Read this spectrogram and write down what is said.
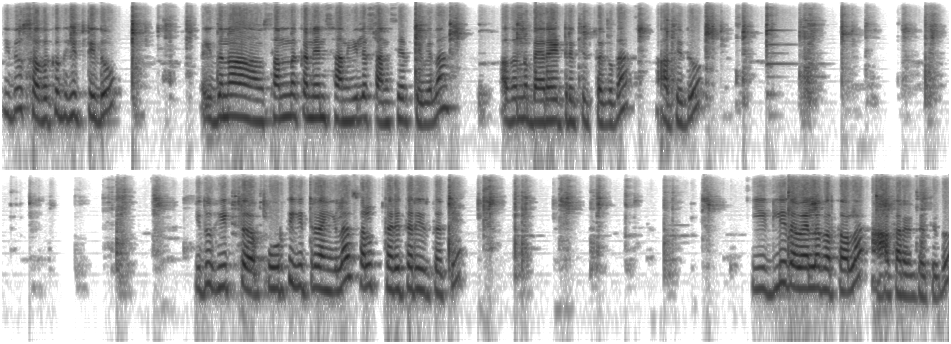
ಇದು ಸದಕದ ಹಿಟ್ಟಿದು ಇದನ್ನ ಸಣ್ಣ ಕಣ್ಣಿನ ಸಾನ್ಗಿಲೆ ಸಾನ್ಸಿರ್ತೀವಲ್ಲ, ಅದನ್ನ ಬೇರೆ ಇಟ್ಟಿರ್ತೀವಿ ತೆಗ್ದ ಅದಿದು. ಇದು ಹಿಟ್, ಪೂರ್ತಿ ಹಿಟ್ಟಿರಂಗಿಲ್ಲ ಸ್ವಲ್ಪ ತರಿ ತರಿ ಇರ್ತೈತಿ. ಇಡ್ಲಿ ರವೆಲ್ಲ ಬರ್ತಾವಲ್ಲ, ಆ ತರ ಇರ್ತೈತಿ ಇದು.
